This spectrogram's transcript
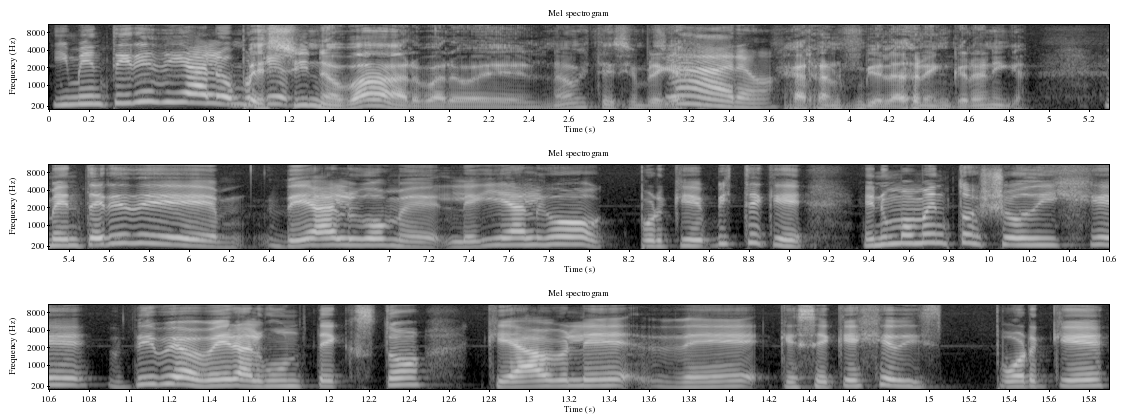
Y me enteré de algo. un porque- vecino bárbaro él, ¿no? ¿Viste? Siempre que Claro. agarran un violador en crónica. Me enteré de, de algo, me leí algo, porque viste que en un momento yo dije, debe haber algún texto que hable de, que se queje porque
